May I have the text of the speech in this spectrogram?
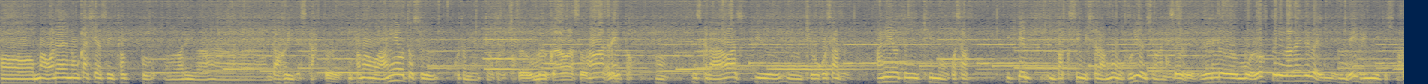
おまあ我々の犯しやすいトップおあるいはダフリですか。球を上げようとすることによって起こると。そううまく合わそうとかね。合わせると、うん、ですから合わすという気を起こさず上げようという気も起こさずいっぺんバックスイングしたらもう振りよりしょうがないそうです。それともうロフトに任せばいいんですね、うん振り抜いてしまう。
